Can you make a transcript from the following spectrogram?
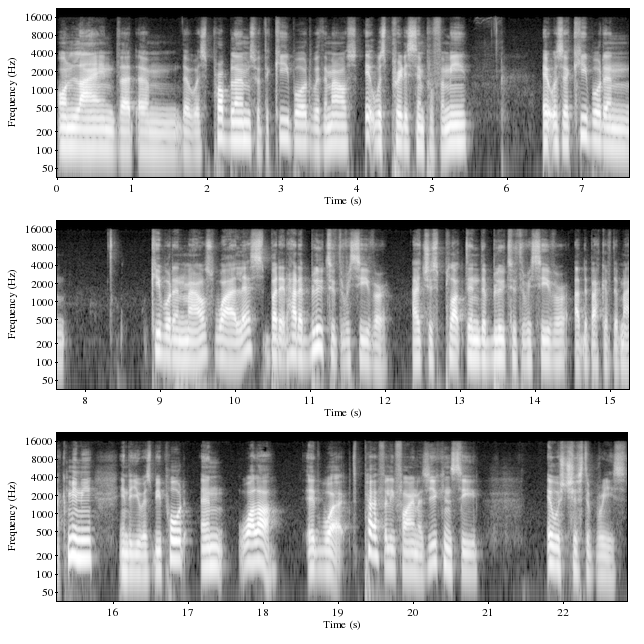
online that um, there was problems with the keyboard, with the mouse. It was pretty simple for me. It was a keyboard and keyboard and mouse wireless, but it had a Bluetooth receiver. I just plugged in the Bluetooth receiver at the back of the Mac Mini in the USB port, and voila, it worked perfectly fine. As you can see, it was just a breeze.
